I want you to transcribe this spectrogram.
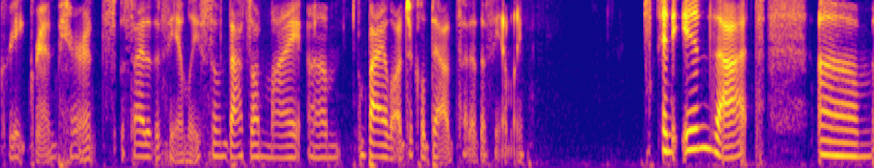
great grandparents side of the family. So that's on my um, biological dad side of the family. And in that, um,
